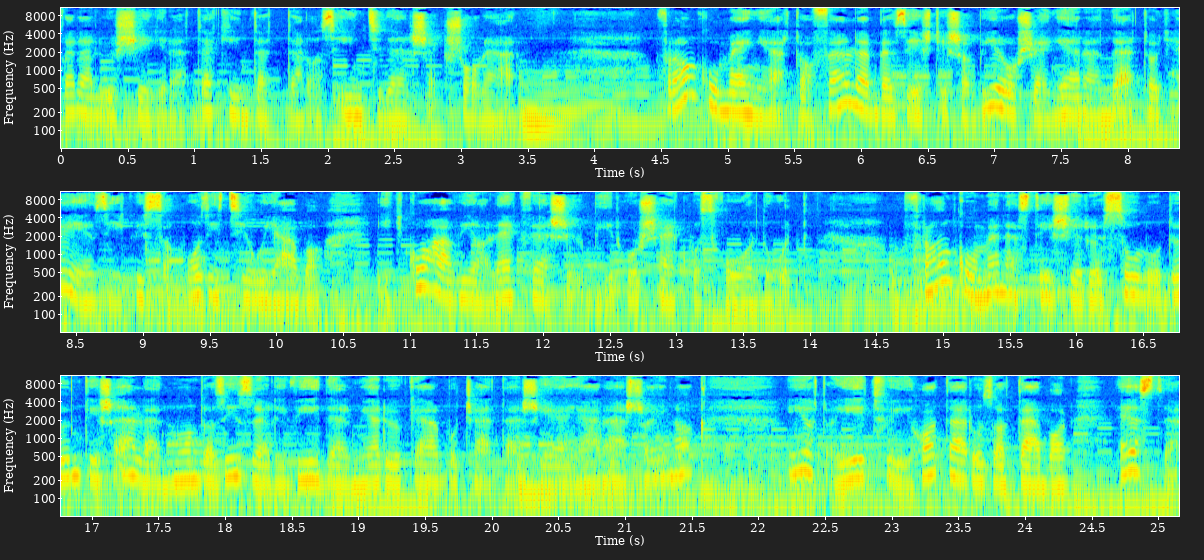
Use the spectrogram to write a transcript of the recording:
felelősségére tekintettel az incidensek során. Franco megnyerte a fellebbezést, és a bíróság elrendelte, hogy helyezzék vissza pozíciójába, így Kohavi a legfelsőbb bírósághoz fordult. Franco menesztéséről szóló döntés ellentmond az izraeli védelmi erők elbocsátási eljárásainak, írt a hétfői határozatában Eszter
